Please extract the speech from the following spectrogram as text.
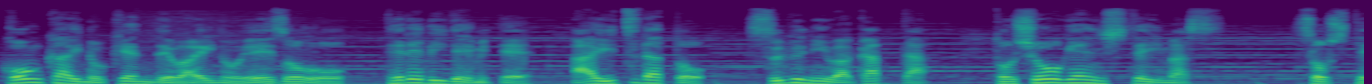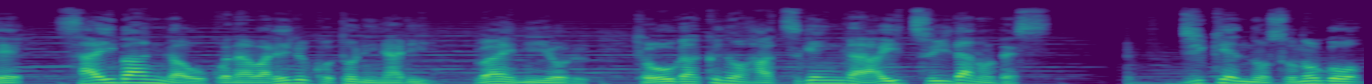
今回の件で Y の映像をテレビで見て、あいつだとすぐに分かった、と証言しています。そして裁判が行われることになり、Y による驚愕の発言が相次いだのです。事件のその後、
